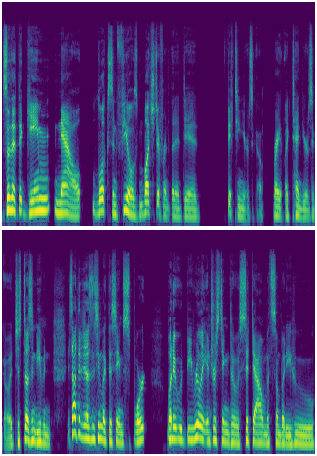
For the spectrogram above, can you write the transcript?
so that the game now looks and feels much different than it did 15 years ago, right? Like 10 years ago. It just doesn't even, it's not that it doesn't seem like the same sport, but it would be really interesting to sit down with somebody who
